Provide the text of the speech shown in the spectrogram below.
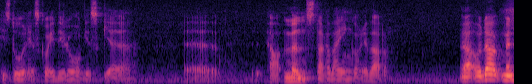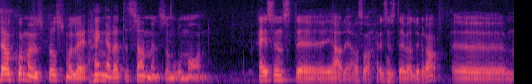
historiske og ideologiske eh, ja, mønsteret de inngår i der. da. Ja, da, Men da kommer jo spørsmålet henger dette sammen som roman? Jeg syns det gjør det. altså. Jeg syns det er veldig bra. Uh,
